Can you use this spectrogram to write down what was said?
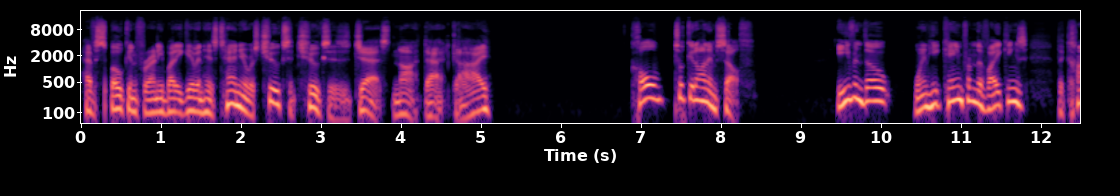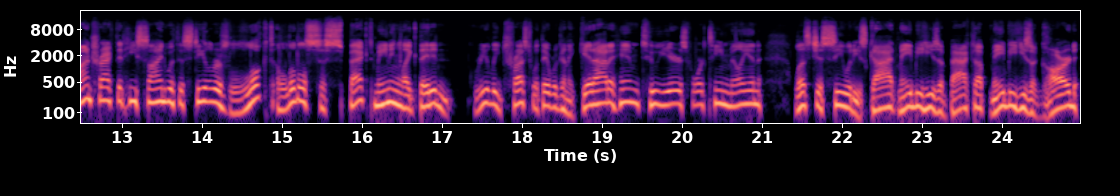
have spoken for anybody given his tenure was Chuks, and Chuks is just not that guy. Cole took it on himself. Even though when he came from the Vikings, the contract that he signed with the Steelers looked a little suspect, meaning like they didn't really trust what they were going to get out of him. Two years, 14 million. Let's just see what he's got. Maybe he's a backup. Maybe he's a guard.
